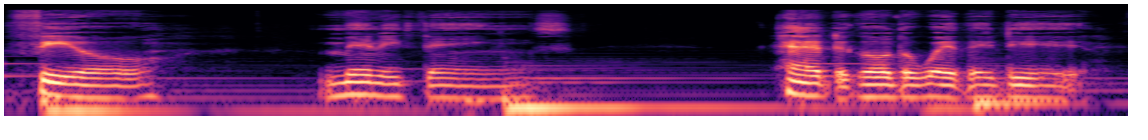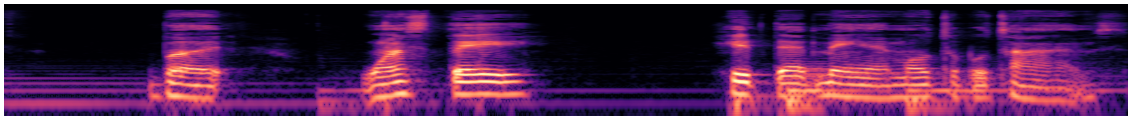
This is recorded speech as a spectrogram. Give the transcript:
feel many things had to go the way they did. But once they hit that man multiple times,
